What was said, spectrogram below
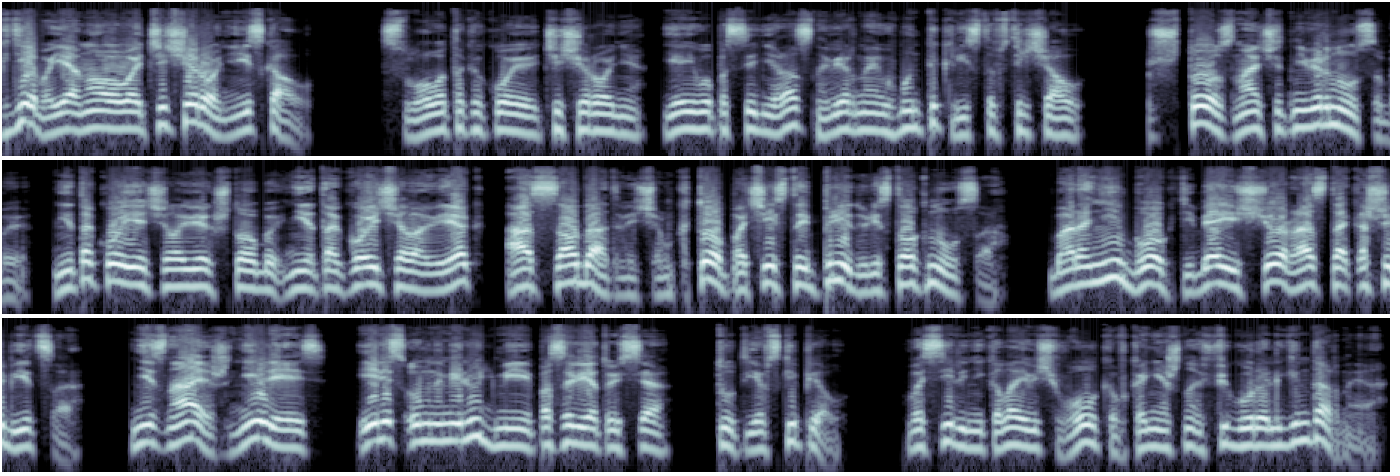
Где бы я нового Чичерони искал? Слово-то какое, Чичерони. Я его последний раз, наверное, в Монте-Кристо встречал. Что значит не вернулся бы? Не такой я человек, чтобы... Не такой человек? А с Солдатовичем кто по чистой придуре столкнулся? Борони бог тебя еще раз так ошибиться. Не знаешь, не лезь. Или с умными людьми посоветуйся. Тут я вскипел. Василий Николаевич Волков, конечно, фигура легендарная,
